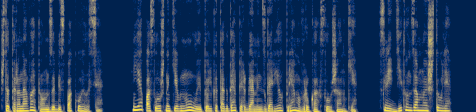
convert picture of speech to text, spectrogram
Что-то рановато он забеспокоился. Я послушно кивнула, и только тогда пергамент сгорел прямо в руках служанки. Следит он за мной, что ли?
